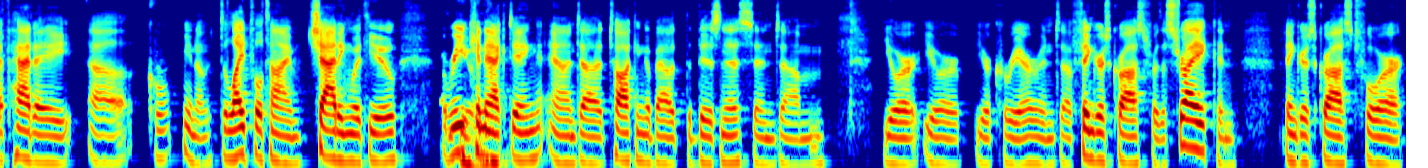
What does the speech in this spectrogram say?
have had a uh, gr- you know delightful time chatting with you, reconnecting and uh, talking about the business and um, your your your career. And uh, fingers crossed for the strike, and fingers crossed for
